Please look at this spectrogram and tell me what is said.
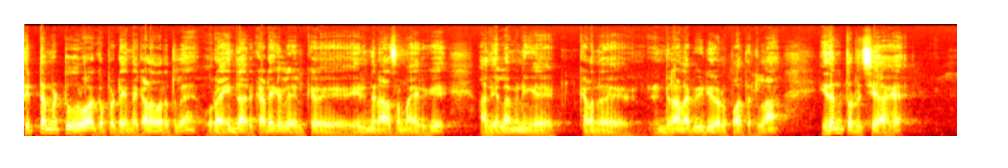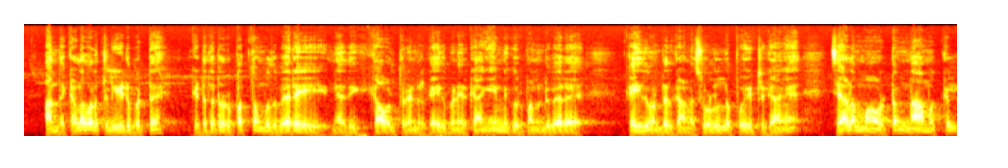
திட்டமிட்டு உருவாக்கப்பட்ட இந்த கலவரத்தில் ஒரு ஐந்தாறு கடைகள் எரிந்து நாசமாயிருக்கு. அது எல்லாமே நீங்கள் கடந்த ரெண்டு நாளாக வீடியோவில் பார்த்துக்கலாம் இதன் தொடர்ச்சியாக அந்த கலவரத்தில் ஈடுபட்ட கிட்டத்தட்ட ஒரு பத்தொன்பது பேரை நேற்றுக்கு காவல்துறையினர் கைது பண்ணியிருக்காங்க. இன்றைக்கி ஒரு பன்னெண்டு பேரை கைது பண்ணுறதுக்கான சூழலில் போயிட்டுருக்காங்க. சேலம் மாவட்டம் நாமக்கல்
